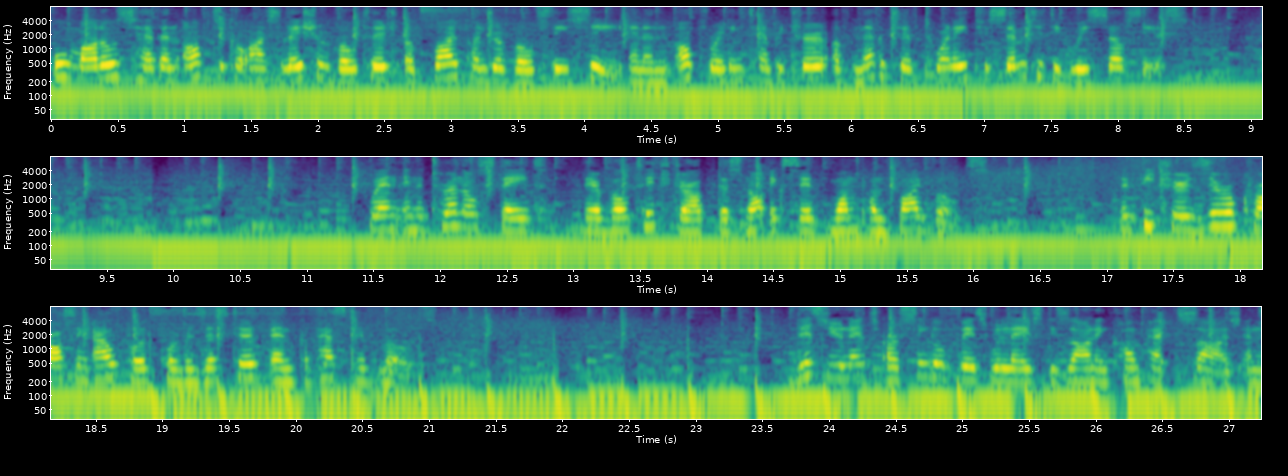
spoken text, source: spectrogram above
All models have an optical isolation voltage of 500 volts DC and an operating temperature of negative 20 to 70 degrees Celsius. When in eternal state, their voltage drop does not exceed 1.5 volts. They feature zero crossing output for resistive and capacitive loads. These units are single-phase relays designed in compact size and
